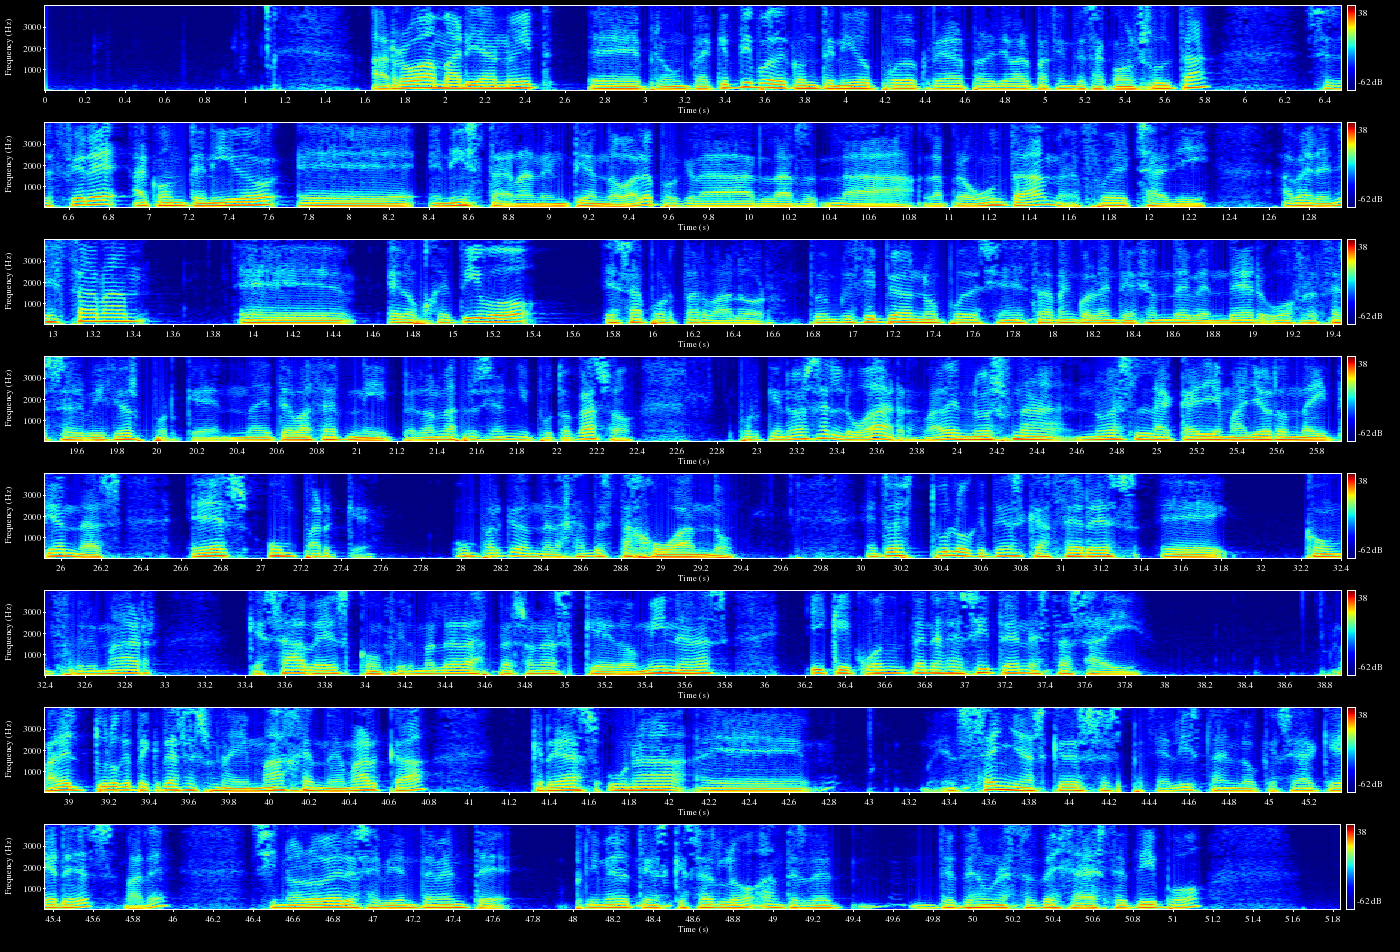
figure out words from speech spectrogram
Arroba María Nuit eh, pregunta, ¿qué tipo de contenido puedo crear para llevar pacientes a consulta? Se refiere a contenido eh, en Instagram, entiendo, ¿vale? Porque la, la, pregunta fue hecha allí. A ver, en Instagram eh, el objetivo es aportar valor. Tú en principio no puedes ir a Instagram con la intención de vender u ofrecer servicios porque nadie te va a hacer ni, perdón la expresión, ni puto caso. Porque no es el lugar, ¿vale? No es una, no es la calle mayor donde hay tiendas. Es un parque. Un parque donde la gente está jugando. Entonces tú lo que tienes que hacer es eh, confirmar que sabes, confirmarle a las personas que dominas y que cuando te necesiten estás ahí. ¿Vale? Tú lo que te creas es una imagen de marca, creas una... Eh, enseñas que eres especialista en lo que sea que eres, ¿vale? Si no lo eres, evidentemente, primero tienes que serlo antes de, tener una estrategia de este tipo.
